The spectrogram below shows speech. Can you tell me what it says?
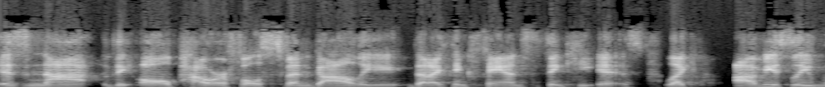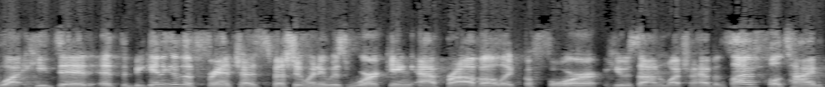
is not the all powerful Svengali that I think fans think he is. Like, obviously, what he did at the beginning of the franchise, especially when he was working at Bravo, like before he was on Watch What Happens Live full time,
